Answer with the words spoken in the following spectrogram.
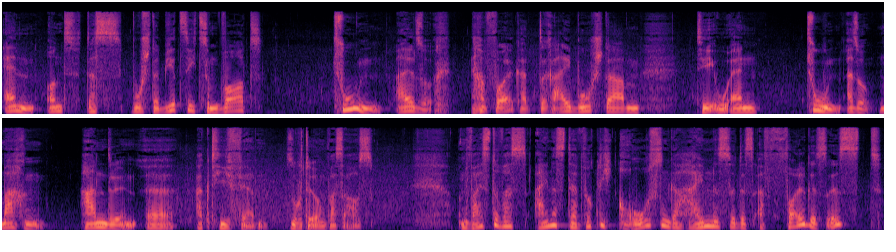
N und das buchstabiert sich zum Wort tun. Also, Erfolg hat drei Buchstaben, T-U-N, tun, also machen, handeln, äh, aktiv werden. Such dir irgendwas aus. Und weißt du, was eines der wirklich großen Geheimnisse des Erfolges ist?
